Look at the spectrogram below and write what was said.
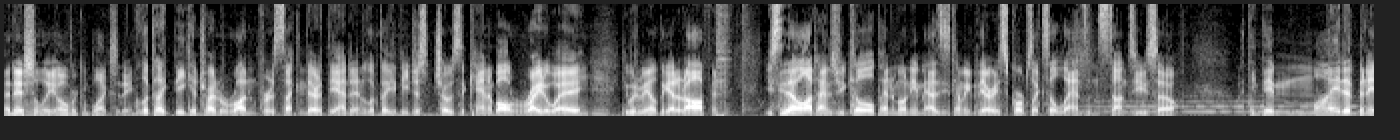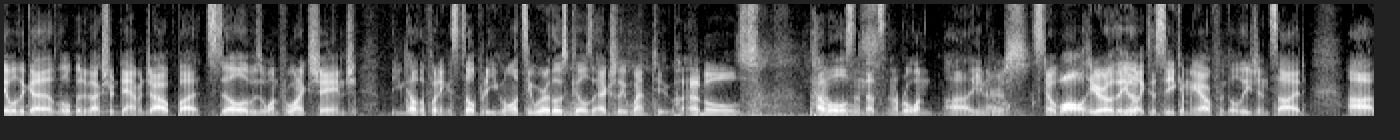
initially over Complexity. It looked like Beak had tried to run for a second there at the end, and it looked like if he just chose the cannonball right away, Mm-hmm. he would have been able to get it off. And you see that a lot of times. You kill Pandemonium as he's coming to there, his corpse like still lands and stuns you. So I think they might have been able to get a little bit of extra damage out, but still, it was a one for one exchange. You can tell the footing is still pretty equal. Let's see where those kills actually went to. Pebbles. Pebbles, and that's the number one, uh, you know, snowball hero that you like to see coming out from the Legion side. Uh,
